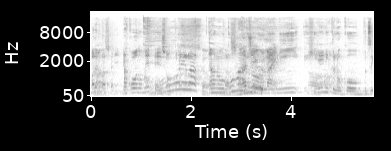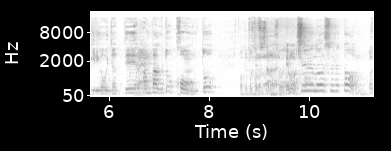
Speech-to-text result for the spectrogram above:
まあでも確かに旅行のねテンションとかこれはそうあのご飯のうまい。上にヒレ肉のこうぶつ切りが置いてあってこれ。ハンバーグとコーンとポテトサラダ。サラダ。そう。でも注文すると、あ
